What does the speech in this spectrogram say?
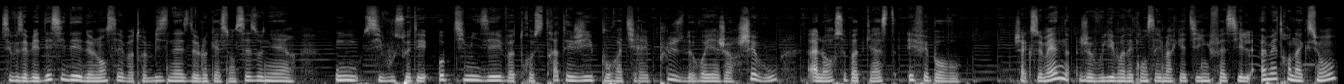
Si vous avez décidé de lancer votre business de location saisonnière ou si vous souhaitez optimiser votre stratégie pour attirer plus de voyageurs chez vous, alors ce podcast est fait pour vous. Chaque semaine, je vous livre des conseils marketing faciles à mettre en action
